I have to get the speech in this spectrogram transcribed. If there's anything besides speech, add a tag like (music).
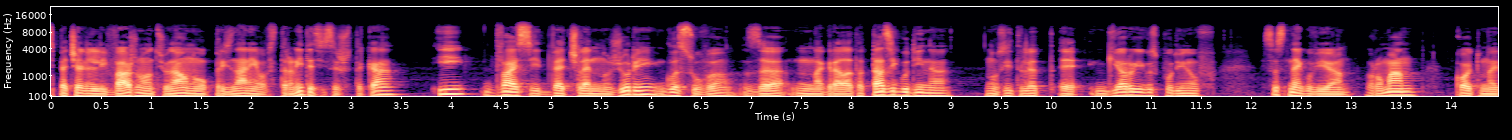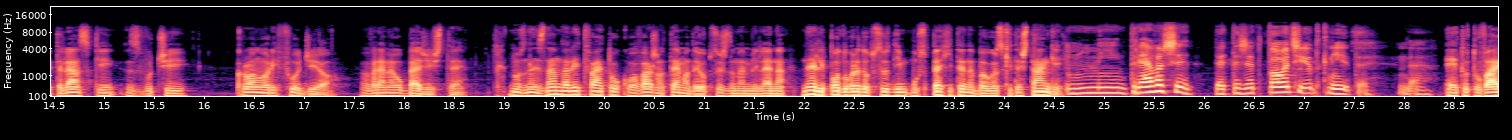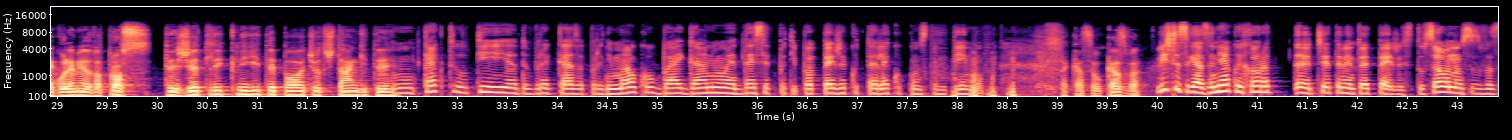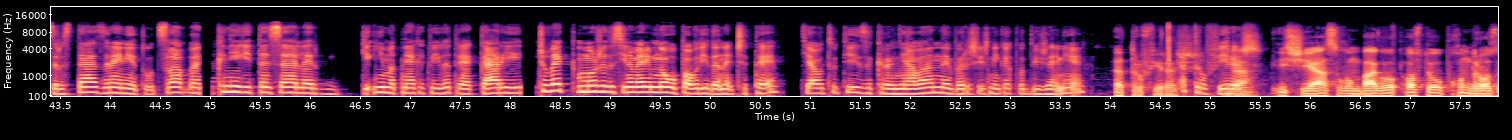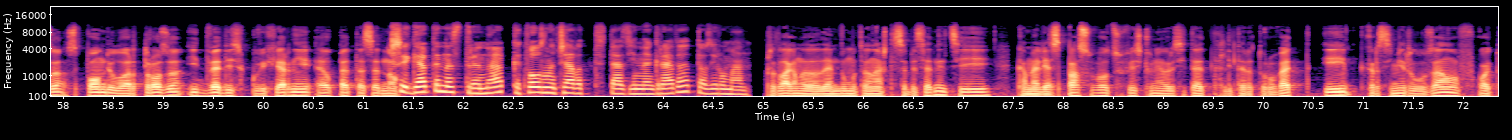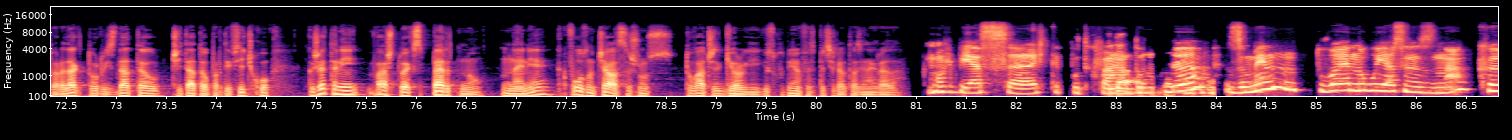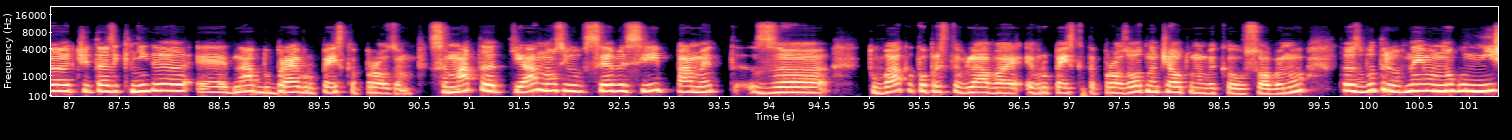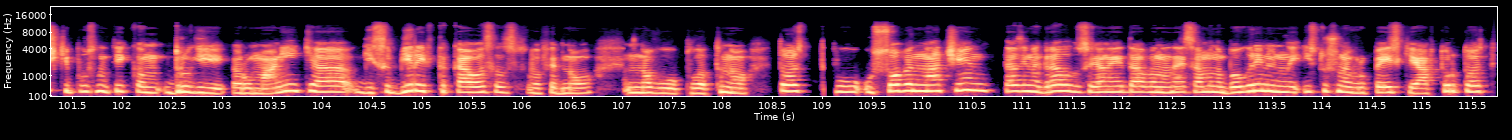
спечелили важно национално признание в страните си също така и 22 членно жури гласува за наградата тази година. Носителят е Георги Господинов с неговия роман, който на италиански звучи Кроно Рифуджио – Време обежище. Но не знам дали това е толкова важна тема да я обсъждаме, Милена. Не е ли по-добре да обсъдим успехите на българските штанги? Ми, трябваше. Те тежат повече и от книгите. Да. Ето това е големият въпрос. Тежат ли книгите повече от штангите? Както ти добре каза преди малко, Бай Ганю е 10 пъти по-тежък от Елеко Константинов. (laughs) така се оказва. Вижте сега, за някои хора е, четенето е тежест. Особено с възрастта, зрението отслабва. Книгите са алерги, имат някакви вътре акари. Човек може да си намери много поводи да не чете. Тялото ти закранява, не вършиш никакво движение. Атрофираш. Атрофираш. Да. Ишиаз, ломбаго, остеопхондроза, спондилоартроза и две дискови херни L5S1. Шегата на страна. Какво означават тази награда, този роман? Предлагам да дадем думата на нашите събеседници. Камелия Спасова от Софийския университет, литературовед и Красимир Лозанов, който е редактор, издател, читател преди всичко. Кажете ни вашето експертно мнение. Какво означава всъщност това, че Георги Господинов е спечелил тази награда? Може би аз ще подхвана да, думата. За мен това е много ясен знак, че тази книга е една добра европейска проза. Самата тя носи в себе си памет за това какво представлява европейската проза от началото на века особено. Тоест вътре в нея има много нишки пуснати към други романи и тя ги събира и втакава с, в едно ново платно. Тоест по особен начин тази награда до сега не е давана не само на българи, но и на източноевропейски автор. Тоест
